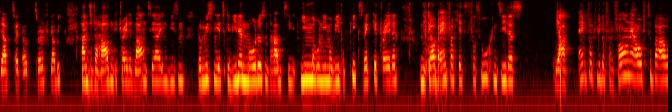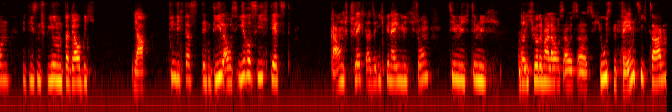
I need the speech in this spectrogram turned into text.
ja, 2012 glaube ich haben sie für Harden getradet waren sie ja in diesem wir müssen jetzt gewinnen Modus und haben sie immer und immer wieder Picks weggetradet und ich glaube einfach jetzt versuchen sie das ja einfach wieder von vorne aufzubauen mit diesen Spielen und da glaube ich ja finde ich das den Deal aus ihrer Sicht jetzt gar nicht schlecht. Also ich bin eigentlich schon ziemlich, ziemlich, oder ich würde mal aus, aus, aus Houston-Fansicht sagen,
